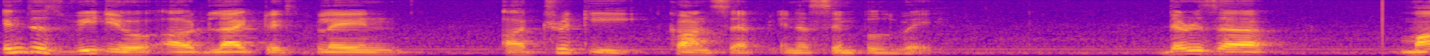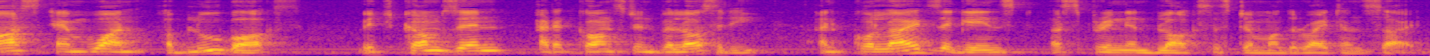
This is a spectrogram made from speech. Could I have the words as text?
in this video I would like to explain a tricky concept in a simple way. There is a mass m1, a blue box, which comes in at a constant velocity and collides against a spring and block system on the right hand side.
